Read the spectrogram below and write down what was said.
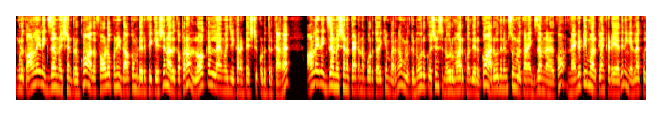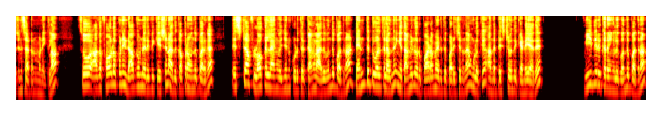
உங்களுக்கு ஆன்லைன் எக்ஸாமினேஷன் இருக்கும். அதை ஃபாலோ பண்ணி டாக்குமெண்ட் வெரிஃபிகேஷன் அதுக்கப்புறம் லோக்கல் லாங்குவேஜுக்கான டெஸ்ட் கொடுத்துருக்காங்க. ஆன்லைன் எக்ஸாமினேஷன் பேட்டர்னை பொறுத்த வரைக்கும் பாருங்கள் உங்களுக்கு நூறு கொஷின்ஸ் நூறு மார்க் வந்து இருக்கும். அறுபது நிமிஷம் உங்களுக்கான எக்ஸாம் நடக்கும் நெகட்டிவ் மார்க்லாம் கிடையாது. நீங்கள் எல்லா கொஸ்டின்ஸ் அட்டன் பண்ணிக்கலாம். ஸோ அதை ஃபாலோ பண்ணி டாக்குமெண்ட் வெரிஃபிகேஷன் அதுக்கப்புறம் வந்து பாருங்கள் டெஸ்ட் ஆஃப் லோக்கல் லாங்குவேஜ்னு கொடுத்துருக்காங்களா அது வந்து பார்த்தீங்கன்னா டென்த்து டுவெல்த்தில் வந்து நீங்கள் தமிழ் ஒரு பாடமாக எடுத்து படிச்சிருந்தா உங்களுக்கு அந்த டெஸ்ட் வந்து கிடையாது. மீதி இருக்கிறவங்களுக்கு வந்து பார்த்தீங்கன்னா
